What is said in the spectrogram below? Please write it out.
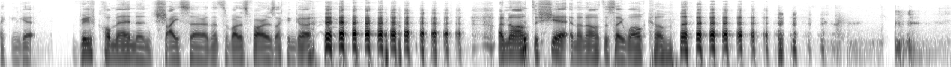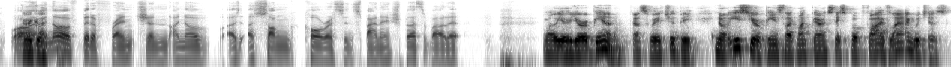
I can get willkommen and scheisse, and that's about as far as I can go. I know how to shit, and I know how to say welcome. well, I, I know a bit of French, and I know a, a song chorus in Spanish, but that's about it. Well, you're European. That's the way it should be. You know, East Europeans, like my parents, they spoke five languages.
